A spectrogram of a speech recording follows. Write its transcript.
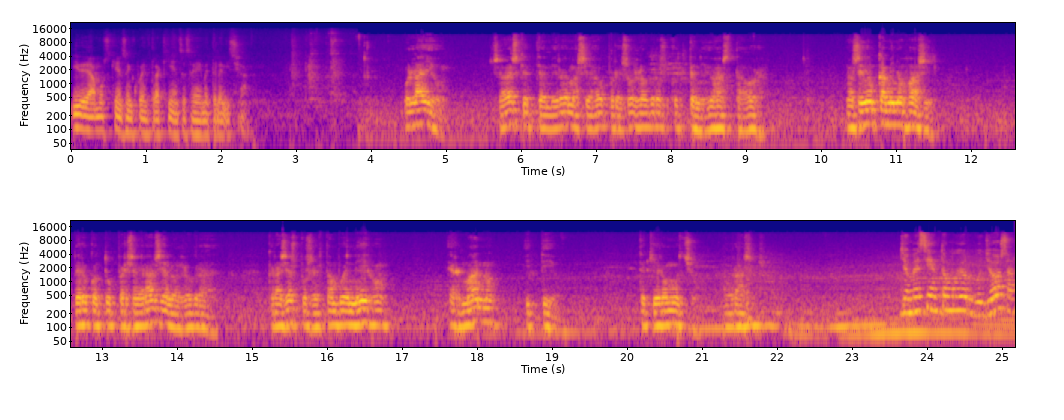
y veamos quién se encuentra aquí en CCM Televisión. Hola hijo, sabes que te admiro demasiado por esos logros obtenidos hasta ahora. No ha sido un camino fácil, pero con tu perseverancia lo has logrado. Gracias por ser tan buen hijo, hermano y tío. Te quiero mucho. Abrazos. Yo me siento muy orgullosa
